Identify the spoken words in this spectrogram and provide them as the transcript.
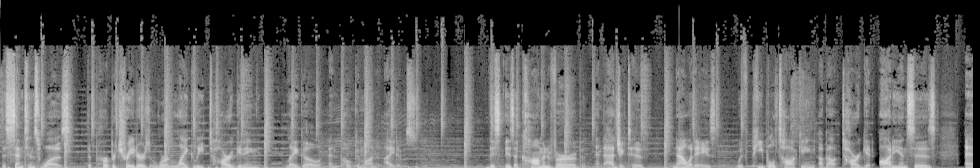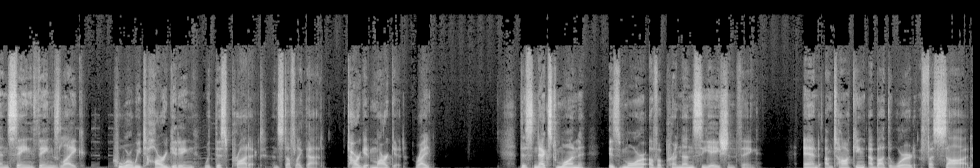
The sentence was the perpetrators were likely targeting Lego and Pokemon items. This is a common verb and adjective nowadays with people talking about target audiences and saying things like, who are we targeting with this product and stuff like that? Target market, right? This next one is more of a pronunciation thing. And I'm talking about the word facade,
